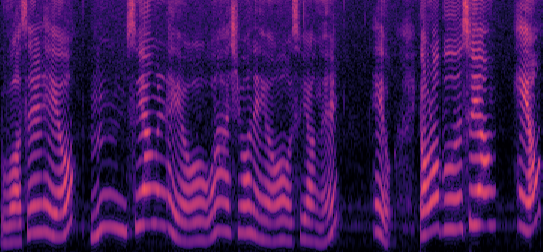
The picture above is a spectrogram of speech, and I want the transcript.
무엇을 해요? 음, 수영을 해요. 와, 시원해요. 수영을 해요. 여러분 수영 해요?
